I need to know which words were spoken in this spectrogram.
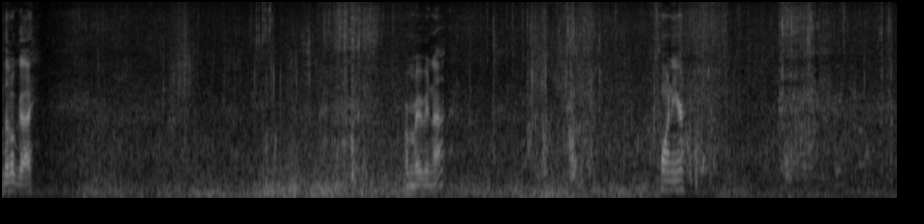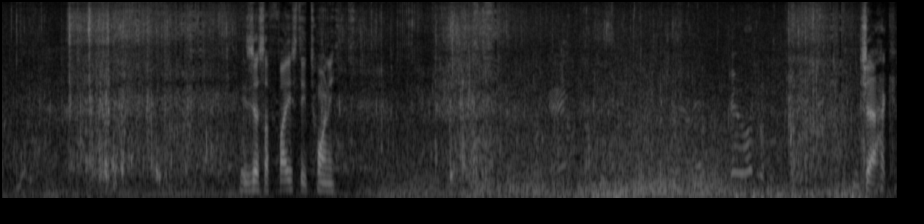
Little guy. Or maybe not. 20er. He's just a feisty 20. Jack.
